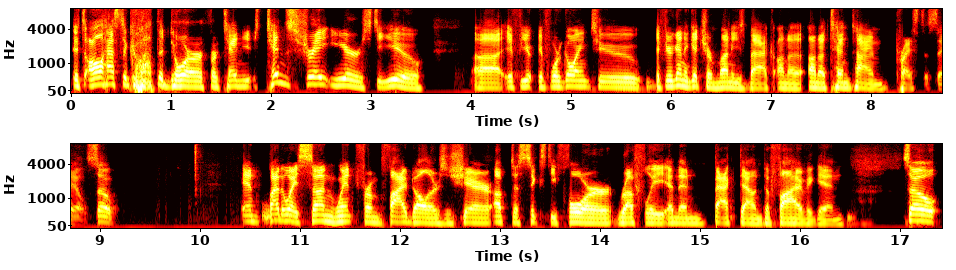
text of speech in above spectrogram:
it all has to go out the door for 10 years 10 straight years to you uh, if you're if we're going to if you're going to get your monies back on a on a 10 time price to sales so and by the way sun went from five dollars a share up to 64 roughly and then back down to five again. So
